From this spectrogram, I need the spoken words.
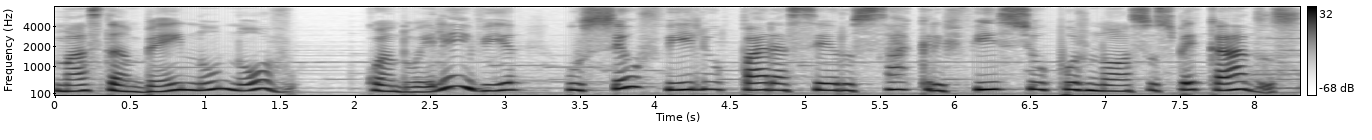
mas também no Novo, quando ele envia o seu Filho para ser o sacrifício por nossos pecados.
